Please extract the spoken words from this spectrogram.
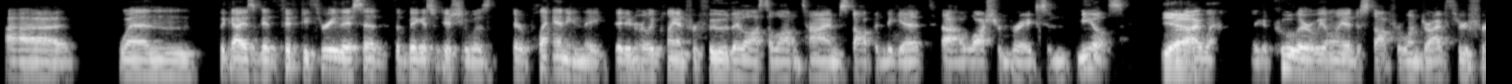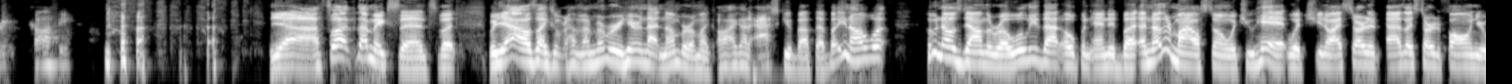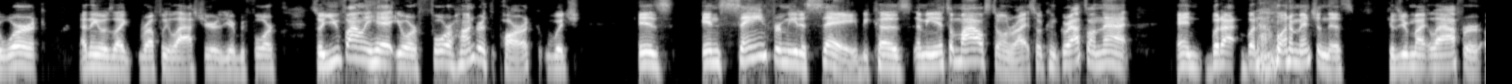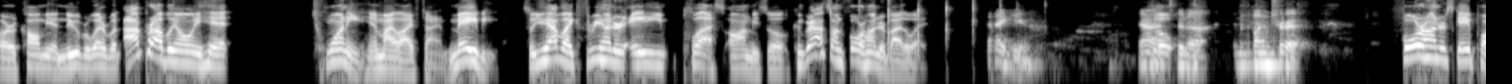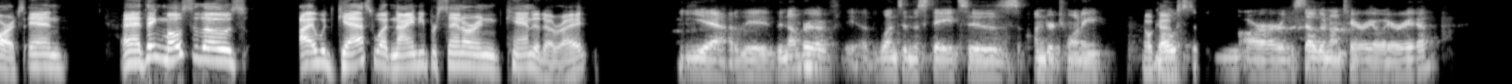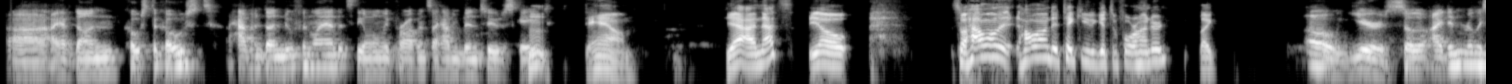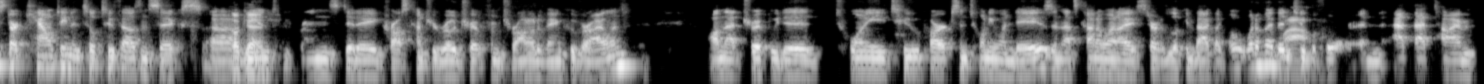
Uh, when the guys did 53, they said the biggest issue was their planning. They they didn't really plan for food. They lost a lot of time stopping to get uh, washroom breaks and meals. But Yeah. I went like a cooler. We only had to stop for one drive through for coffee. yeah, so that, that makes sense. But but yeah, I was like, I remember hearing that number. I'm like, oh, I got to ask you about that. But you know what? Who knows down the road? We'll leave that open ended. But another milestone which you hit, which you know, I started as I started following your work. I think it was like roughly last year, or the year before. So you finally hit your 400th park, which is insane for me to say because I mean it's a milestone, right? So congrats on that. And but I but I want to mention this because you might laugh or, or call me a noob or whatever, but I probably only hit 20 in my lifetime, maybe. So you have like 380 plus on me. So congrats on 400, by the way. Thank you. Yeah, So- it's been a, been a fun trip. 400 skate parks, and and I think most of those, I would guess, what 90% are in Canada, right? Yeah, the the number of ones in the states is under 20. Okay. Most of them are the southern Ontario area. Uh, I have done coast to coast. I haven't done Newfoundland. It's the only province I haven't been to to skate. Hmm. Damn. Yeah, and that's you know. So how long? Did, how long did it take you to get to 400? Like, Oh, years. So I didn't really start counting until 2006. Uh, Okay. Me and two friends did a cross country road trip from Toronto to Vancouver Island. On that trip, we did 22 parks in 21 days. And that's kind of when I started looking back, like, oh, what have I been to before? And at that time,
